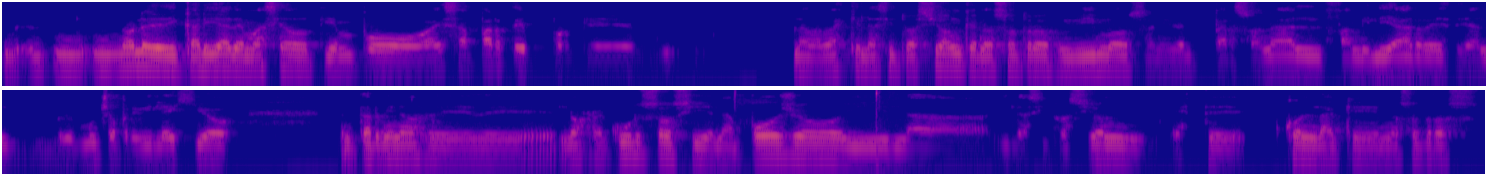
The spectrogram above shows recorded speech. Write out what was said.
no le dedicaría demasiado tiempo a esa parte porque la verdad es que la situación que nosotros vivimos a nivel personal, familiar, es de, mucho privilegio en términos de, los recursos y el apoyo y la, situación este, con la que nosotros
